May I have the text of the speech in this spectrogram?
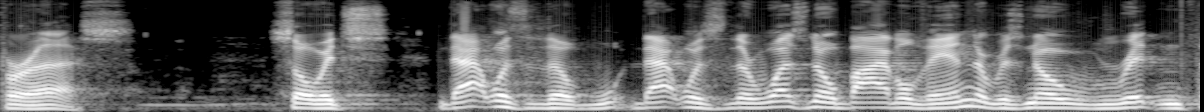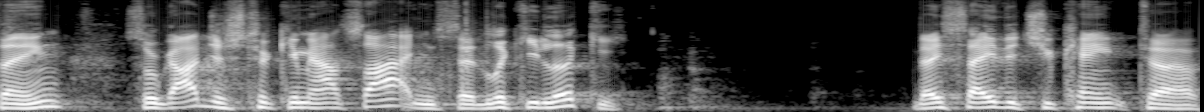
for us. So it's that was the that was there was no Bible then. There was no written thing. So God just took him outside and said, "Looky, looky." They say that you can't uh,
